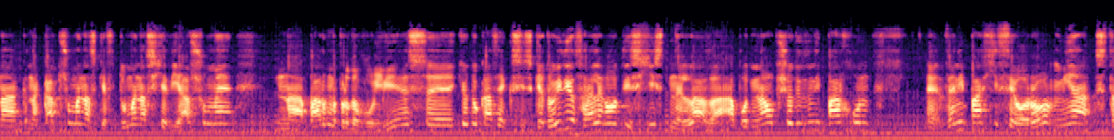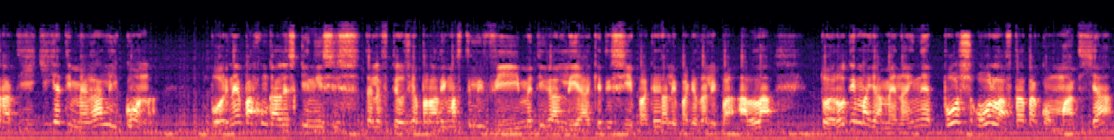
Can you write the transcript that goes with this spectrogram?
να, να κάτσουμε, να σκεφτούμε, να σχεδιάσουμε, να πάρουμε πρωτοβουλίες ε, και ούτω κάθε εξής. Και το ίδιο θα έλεγα ότι ισχύει στην Ελλάδα από την άποψη ότι δεν υπάρχουν ε, δεν υπάρχει, θεωρώ, μια στρατηγική για τη μεγάλη εικόνα. Μπορεί να υπάρχουν καλές κινήσεις τελευταίως, για παράδειγμα, στη Λιβύη, με τη Γαλλία και τη ΣΥΠΑ κτλ. κτλ. Αλλά το ερώτημα για μένα είναι πώς όλα αυτά τα κομμάτια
